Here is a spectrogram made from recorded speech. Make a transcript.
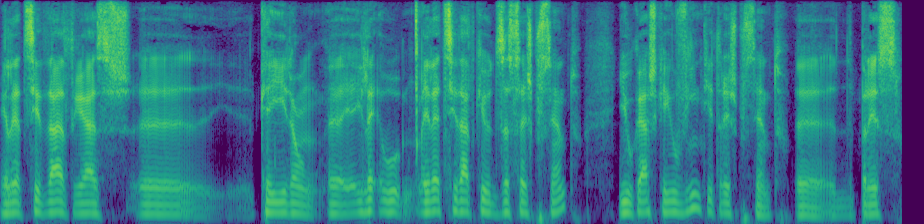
A eletricidade e gases uh, caíram, uh, a eletricidade caiu 16% e o gás caiu 23% de preço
